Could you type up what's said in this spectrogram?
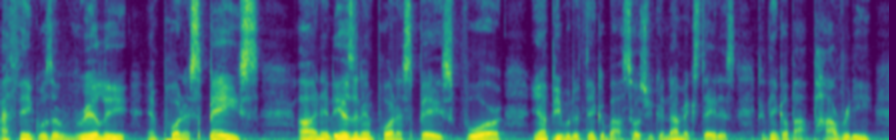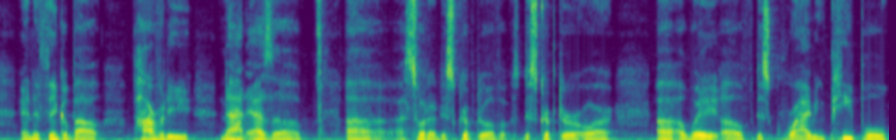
I think, was a really important space, uh, and it is an important space for young people to think about socioeconomic status, to think about poverty, and to think about poverty not as a, uh, a sort of descriptor of a descriptor or uh, a way of describing people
